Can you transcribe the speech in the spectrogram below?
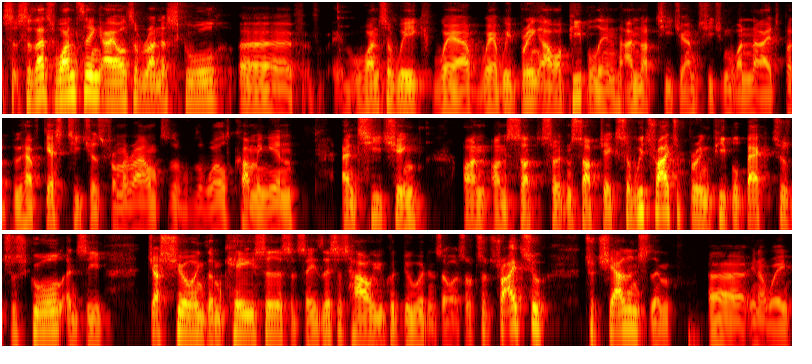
so, so that's one thing i also run a school uh, once a week where where we bring our people in. I'm not teaching i'm teaching one night but we have guest teachers from around the, the world coming in and teaching on on such certain subjects. So we try to bring people back to, to school and see just showing them cases and say this is how you could do it and so on. So to try to to challenge them uh, in a way,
